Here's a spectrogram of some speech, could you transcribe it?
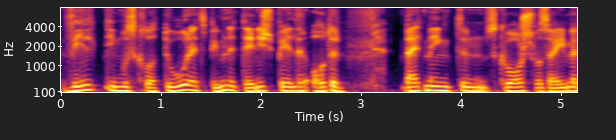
weil die Muskulatur jetzt bei einem Tennisspieler oder Badminton, Squash, was auch immer,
